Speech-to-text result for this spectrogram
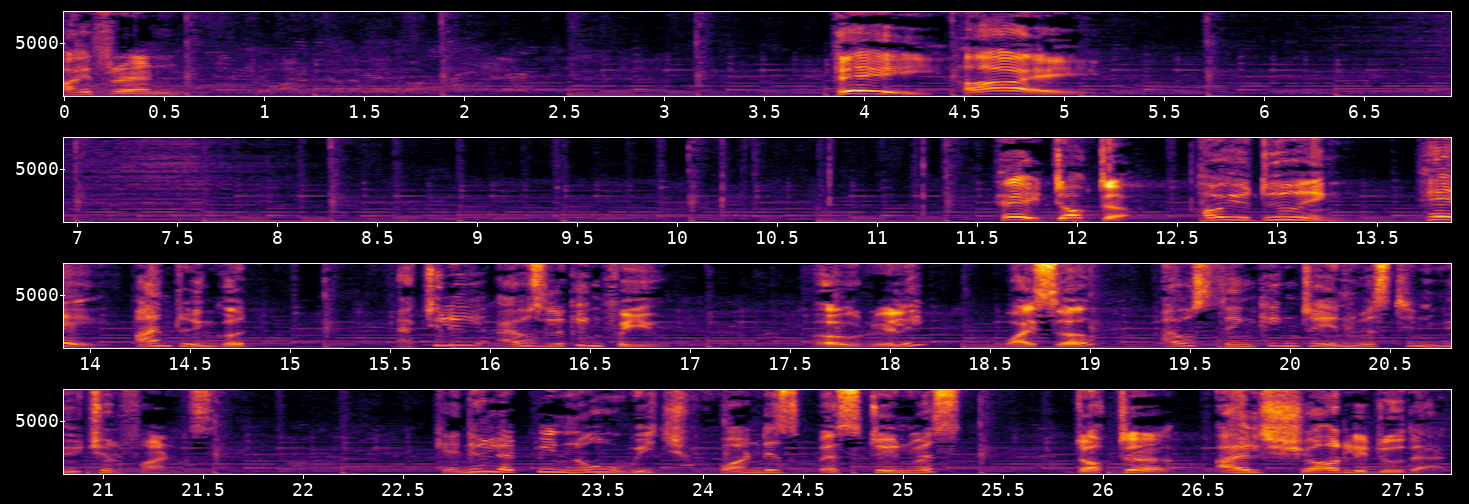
Hi, friend. Hey, hi. Hey, doctor, how are you doing? Hey, I'm doing good. Actually, I was looking for you. Oh, really? Why, sir? I was thinking to invest in mutual funds. Can you let me know which fund is best to invest? Doctor, I'll surely do that.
